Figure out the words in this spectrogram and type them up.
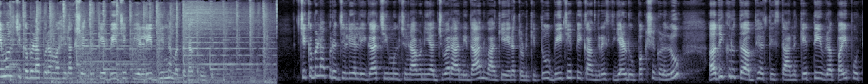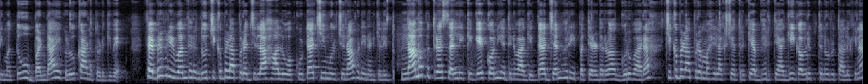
ಚೀಮೂಲ್ ಚಿಕ್ಕಬಳ್ಳಾಪುರ ಮಹಿಳಾ ಕ್ಷೇತ್ರಕ್ಕೆ ಬಿಜೆಪಿಯಲ್ಲಿ ಭಿನ್ನಮತದ ಕೂಗು. ಚಿಕ್ಕಬಳ್ಳಾಪುರ ಜಿಲ್ಲೆಯಲ್ಲಿ ಈಗ ಚೀಮೂಲ್ ಚುನಾವಣೆಯ ಜ್ವರ ನಿಧಾನವಾಗಿ ಏರತೊಡಗಿದ್ದು, ಬಿಜೆಪಿ, ಕಾಂಗ್ರೆಸ್ ಎರಡು ಪಕ್ಷಗಳಲ್ಲೂ ಅಧಿಕೃತ ಅಭ್ಯರ್ಥಿ ಸ್ಥಾನಕ್ಕೆ ತೀವ್ರ ಪೈಪೋಟಿ ಮತ್ತು ಬಂಡಾಯಗಳು ಕಾಣತೊಡಗಿವೆ. ಫೆಬ್ರವರಿ ಒಂದರಂದು ಚಿಕ್ಕಬಳ್ಳಾಪುರ ಜಿಲ್ಲಾ ಹಾಲು ಒಕ್ಕೂಟ ಚೀಮುಲ್ ಚುನಾವಣೆ ನಡೆಯಲಿದ್ದು, ನಾಮಪತ್ರ ಸಲ್ಲಿಕೆಗೆ ಕೊನೆಯ ದಿನವಾಗಿದ್ದ ಜನವರಿ ಇಪ್ಪತ್ತೆರಡರ ಗುರುವಾರ ಚಿಕ್ಕಬಳ್ಳಾಪುರ ಮಹಿಳಾ ಕ್ಷೇತ್ರಕ್ಕೆ ಅಭ್ಯರ್ಥಿಯಾಗಿ ಗೌರಿಪುತ್ತನೂರು ತಾಲೂಕಿನ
